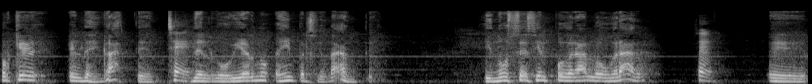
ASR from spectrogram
porque el desgaste del gobierno es impresionante. Y no sé si él podrá lograr, eh,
